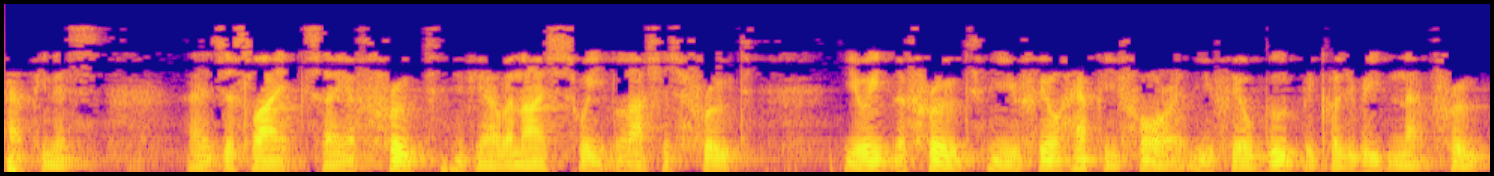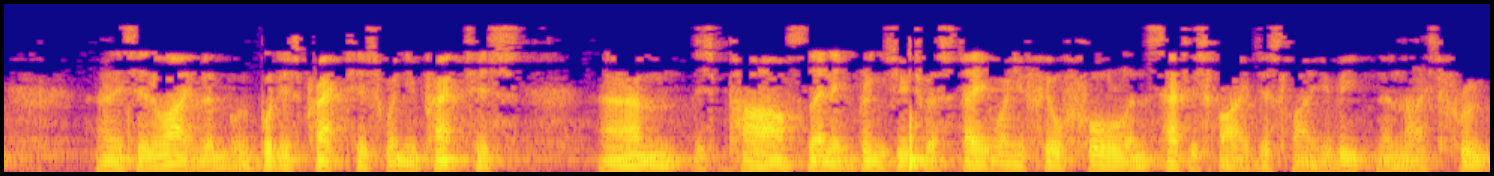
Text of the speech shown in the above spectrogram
happiness uh, just like, say, a fruit. If you have a nice, sweet, luscious fruit, you eat the fruit and you feel happy for it. You feel good because you've eaten that fruit. And this is like the Buddhist practice. When you practice um, this path, then it brings you to a state where you feel full and satisfied, just like you've eaten a nice fruit.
